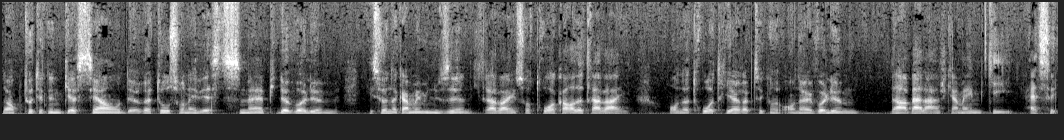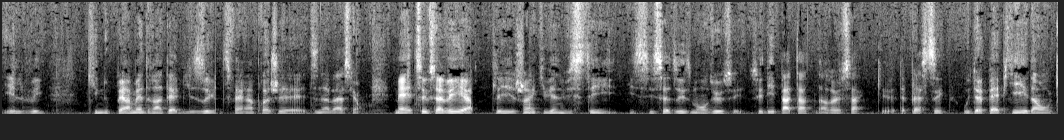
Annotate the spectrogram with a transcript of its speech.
Donc, tout est une question de retour sur l'investissement puis de volume. Ici, on a quand même une usine qui travaille sur trois quarts de travail on a trois trieurs optiques, on a un volume d'emballage quand même qui est assez élevé qui nous permet de rentabiliser différents projets d'innovation. Mais tu sais, vous savez, les gens qui viennent visiter ici se disent, mon Dieu, c'est des patates dans un sac de plastique ou de papier. Donc,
